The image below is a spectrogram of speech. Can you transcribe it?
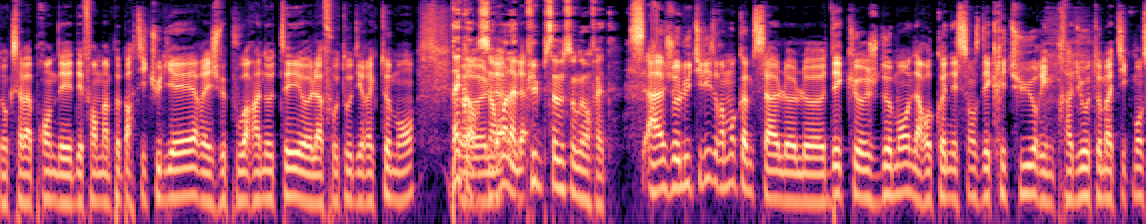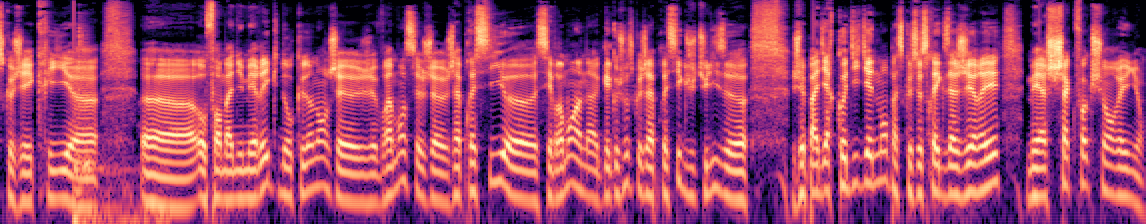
donc ça va prendre des, des formes un peu particulières et je vais pouvoir annoter euh, la photo directement. D'accord, euh, c'est vraiment la, la- pub Samsung en fait. Ah, je l'utilise vraiment comme ça. Le, le- dès que je demande la reconnaissance d'écriture, il me traduit automatiquement ce que j'ai écrit euh, euh, au format numérique. Donc non, non, je, je- vraiment, j'apprécie. euh, c'est vraiment un- quelque chose que j'apprécie que j'utilise. euh, je vais pas dire quotidiennement parce que ce serait exagéré, mais à chaque fois que je suis en réunion.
